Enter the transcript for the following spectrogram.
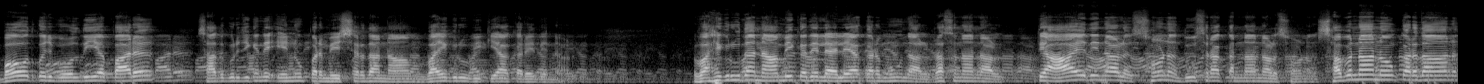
ਬਹੁਤ ਕੁਝ ਬੋਲਦੀ ਹੈ ਪਰ ਸਤਿਗੁਰੂ ਜੀ ਕਹਿੰਦੇ ਇਹਨੂੰ ਪਰਮੇਸ਼ਰ ਦਾ ਨਾਮ, ਵਾਹਿਗੁਰੂ ਵੀ ਕਿਹਾ ਕਰੇ ਦੇ ਨਾਲ। ਵਾਹਿਗੁਰੂ ਦਾ ਨਾਮ ਵੀ ਕਦੇ ਲੈ ਲਿਆ ਕਰ ਮੂੰਹ ਨਾਲ, ਰਸਨਾ ਨਾਲ। ਧਿਆ ਇਹਦੇ ਨਾਲ, ਸੁਣ, ਦੂਸਰਾ ਕੰਨਾਂ ਨਾਲ ਸੁਣ। ਸਭਨਾ ਨੂੰ ਕਰਦਾਨ।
